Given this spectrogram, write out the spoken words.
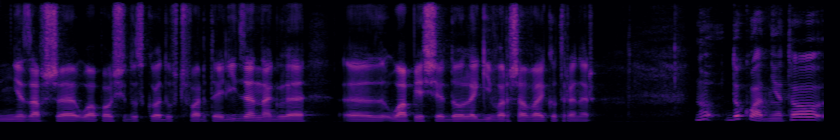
nie zawsze łapał się do składu w czwartej lidze, nagle E, łapie się do Legii Warszawa jako trener. No dokładnie, to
